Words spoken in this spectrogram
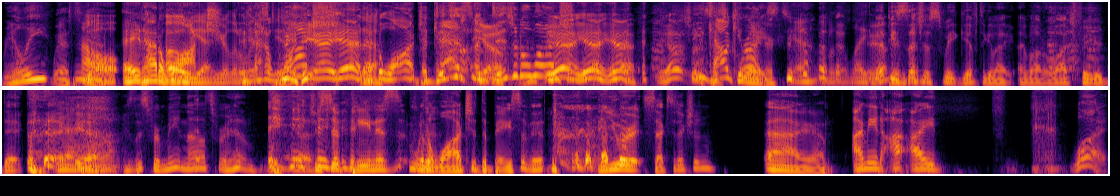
Really? With No. yeah. it had a Oh, watch. yeah, your little it had a yeah. watch. Yeah, yeah, it had Yeah. a watch. A, Casio. digital watch? Yeah, yeah, yeah. yeah, with a Jesus calculator. Christ. Yeah. a little light That'd be pin such a sweet gift to give. I, I bought a watch for your dick. Yeah. Yeah. Is this for me? No, it's for him. Yeah. Just a penis with a watch at the base of it. and you were at sex addiction, Ah, yeah. I mean, I, I what?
